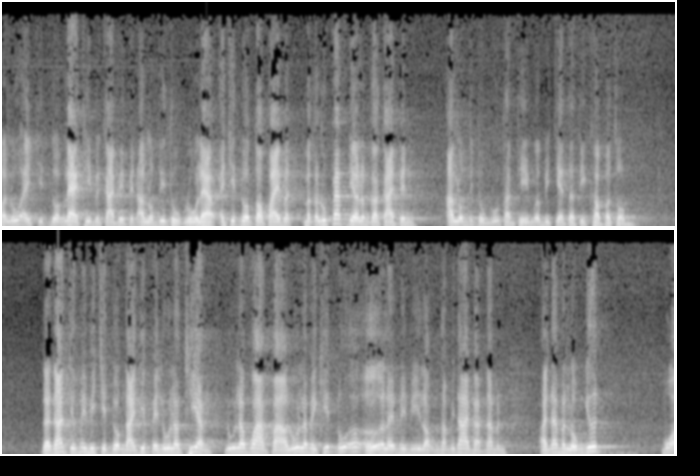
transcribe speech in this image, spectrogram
มารู้ไอ้จิตดวงแรกที่มันกลายไปเป็นอารมณ์ที่ถูกรู้แล้วไอ้จิตดวงต่อไปมันมันก็รู้แป๊บเดียวแล้วมันก็กลายเป็นอารมณ์ที่ถูกรู้ทันทีเมื่อมีเจตสิกเข้าผสมดังนั้นจึงไม่มีจิตดวงใดที่ไปรู้แล้วเที่ยง รู้แล้วว่างเปล่ารู้แล้วไม่คิดรู้เออเอออะไรไม่มีหรอกมันทำไม่ได้แบบนั้นมันอันนั้นมันหลงยึดมั่ว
